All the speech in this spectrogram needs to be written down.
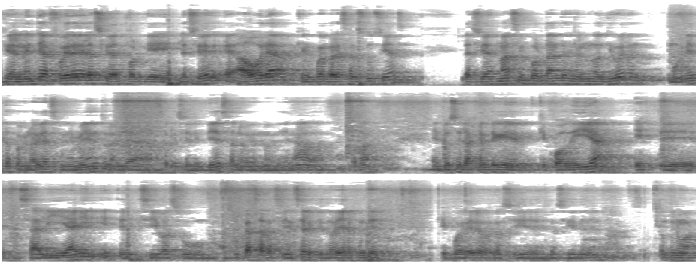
Generalmente afuera de las ciudades, porque las ciudades eh, ahora, que nos pueden parecer sucias, las ciudades más importantes en el mundo antiguo eran mugrientas porque no había saneamiento, no había servicio de limpieza, no había, no había nada, ¿verdad? Entonces la gente que, que podía este, salía y, este, y se iba a su, a su casa residencial, que todavía la gente que puede lo, sigue, lo sigue teniendo. Continúa.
